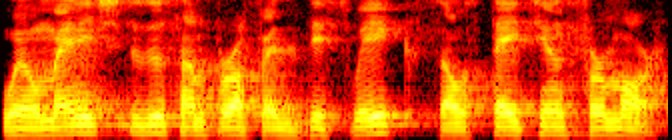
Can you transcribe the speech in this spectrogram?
we'll manage to do some profits this week, so stay tuned for more.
